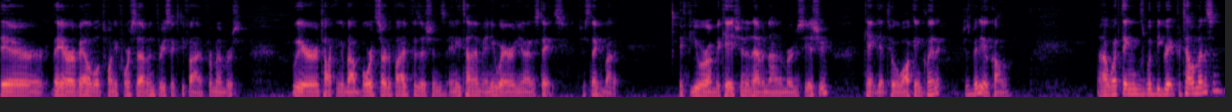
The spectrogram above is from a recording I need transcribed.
They're, they are available 24 7, 365 for members. We are talking about board certified physicians anytime, anywhere in the United States. Just think about it. If you are on vacation and have a non emergency issue, can't get to a walk in clinic, just video call them. Uh, what things would be great for telemedicine?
